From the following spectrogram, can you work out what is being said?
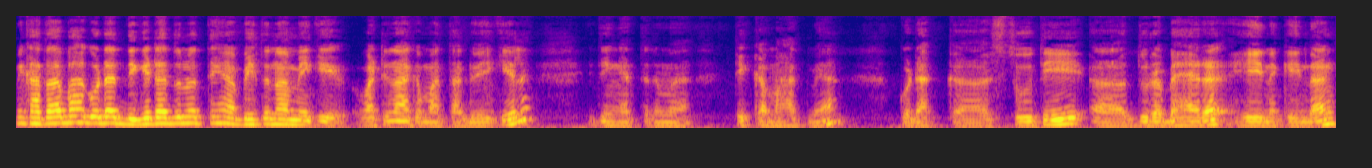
මේ කතාබා ගොඩක් දිගට ඇදුනොත් එහෙනම් අපි හිතනවා මේකේ වටිනාකමත් අඩුයි කියලා. ඉතින් ඇත්තටම ටික්ක මහත්මයා ගොඩක් ස්තුතියි. දුර බැහැර හේනක ඉඳන්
